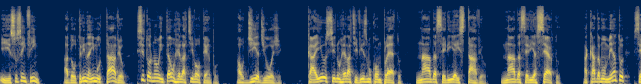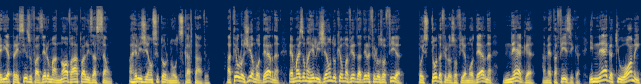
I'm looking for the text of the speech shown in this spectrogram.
E isso sem fim. A doutrina imutável se tornou então relativa ao tempo, ao dia de hoje. Caiu-se no relativismo completo. Nada seria estável, nada seria certo. A cada momento seria preciso fazer uma nova atualização. A religião se tornou descartável. A teologia moderna é mais uma religião do que uma verdadeira filosofia, pois toda filosofia moderna nega a metafísica e nega que o homem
